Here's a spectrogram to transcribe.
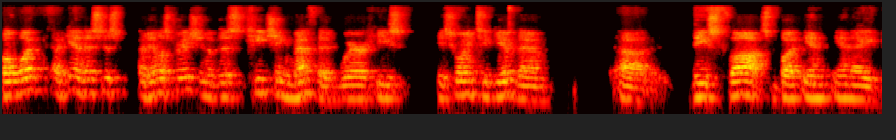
but what again, this is an illustration of this teaching method where he's he's going to give them uh, these thoughts, but in in a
